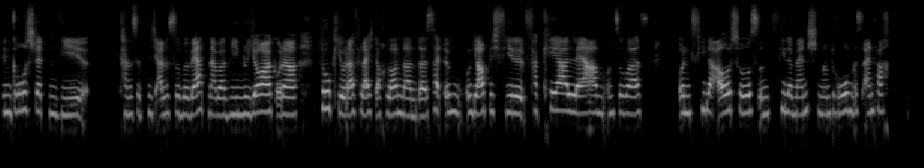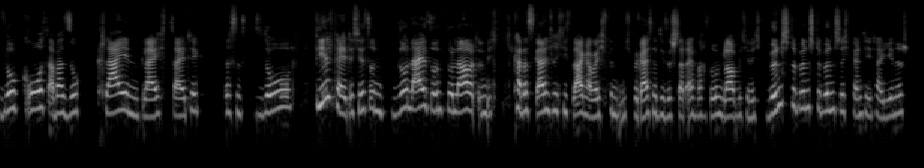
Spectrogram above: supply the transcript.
in Großstädten wie kann das jetzt nicht alles so bewerten, aber wie New York oder Tokio oder vielleicht auch London, da ist halt unglaublich viel Verkehr, Lärm und so was und viele Autos und viele Menschen und Rom ist einfach so groß, aber so klein gleichzeitig, dass es so vielfältig ist und so leise und so laut und ich ich kann das gar nicht richtig sagen, aber ich finde mich begeistert diese Stadt einfach so unglaublich und ich wünschte, wünschte, wünschte, ich könnte Italienisch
